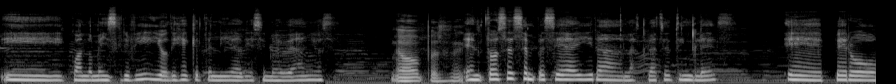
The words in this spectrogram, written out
y cuando me inscribí yo dije que tenía 19 años. Oh, perfecto. Entonces empecé a ir a las clases de inglés, eh, pero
